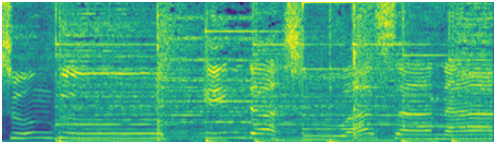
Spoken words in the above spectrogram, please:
Sungguh indah suasana.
